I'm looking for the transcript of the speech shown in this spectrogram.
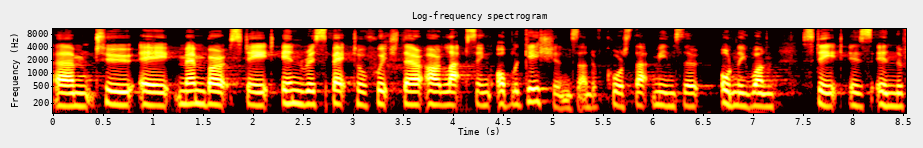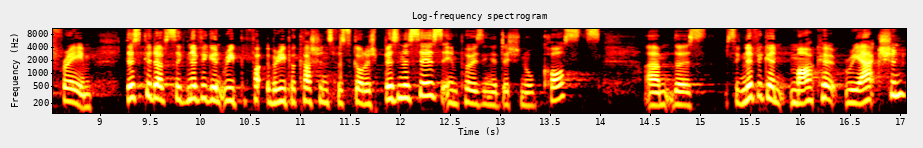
um, to a member state in respect of which there are lapsing obligations. And of course, that means that only one state is in the frame. This could have significant repercussions for Scottish businesses, imposing additional costs. Um, there's significant market reaction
